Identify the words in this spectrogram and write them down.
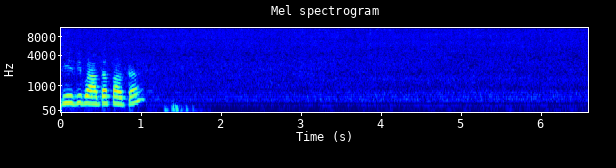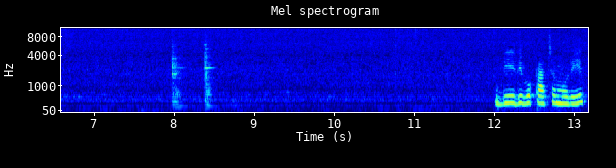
দিয়ে দিব আদা পাউডার দিয়ে দিব কাঁচামরিচ.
